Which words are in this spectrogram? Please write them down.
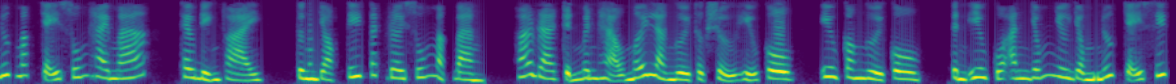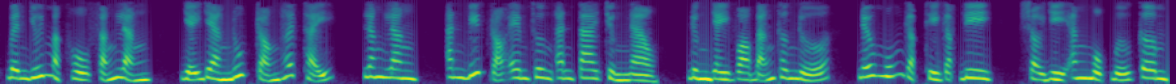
nước mắt chảy xuống hai má, theo điện thoại, từng giọt tí tách rơi xuống mặt bàn, hóa ra Trịnh Minh Hạo mới là người thực sự hiểu cô, yêu con người cô, tình yêu của anh giống như dòng nước chảy xiết bên dưới mặt hồ phẳng lặng, dễ dàng nuốt trọn hết thảy, lăng lăng anh biết rõ em thương anh ta chừng nào, đừng dày vò bản thân nữa, nếu muốn gặp thì gặp đi, sợ gì ăn một bữa cơm,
